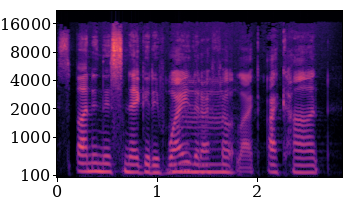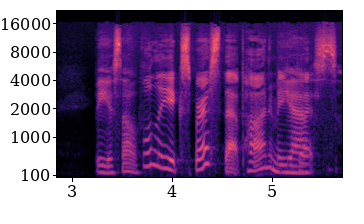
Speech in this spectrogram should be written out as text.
spun in this negative way that I Mm. felt like I can't Be yourself. fully express that part of me. Yes. But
